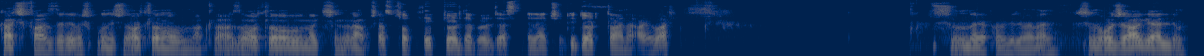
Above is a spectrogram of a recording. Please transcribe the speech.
kaç fazlaymış? Bunun için ortalama bulmak lazım. Ortalama bulmak için de ne yapacağız? Toplayıp 4'e böleceğiz. Neden? Çünkü 4 tane ay var. Şunu da yapabilirim hemen. Şimdi ocağa geldim.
